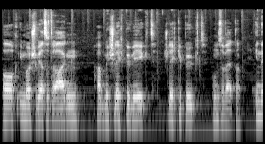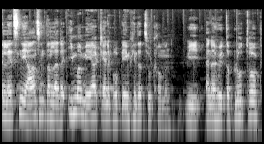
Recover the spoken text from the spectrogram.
auch immer schwer zu tragen, habe mich schlecht bewegt, schlecht gebückt und so weiter. In den letzten Jahren sind dann leider immer mehr kleine Problemchen dazukommen, wie ein erhöhter Blutdruck,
